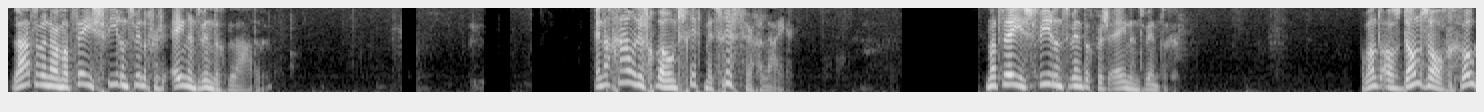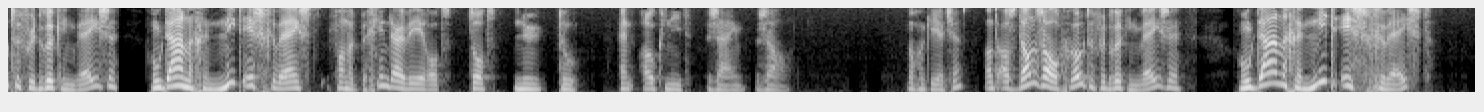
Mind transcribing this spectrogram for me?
Laten we naar Matthäus 24, vers 21 bladeren. En dan gaan we dus gewoon schrift met schrift vergelijken. Matthäus 24, vers 21. Want als dan zal grote verdrukking wezen hoedanige niet is geweest van het begin der wereld tot nu toe, en ook niet zijn zal. Nog een keertje, want als dan zal grote verdrukking wezen, hoedanige niet is geweest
